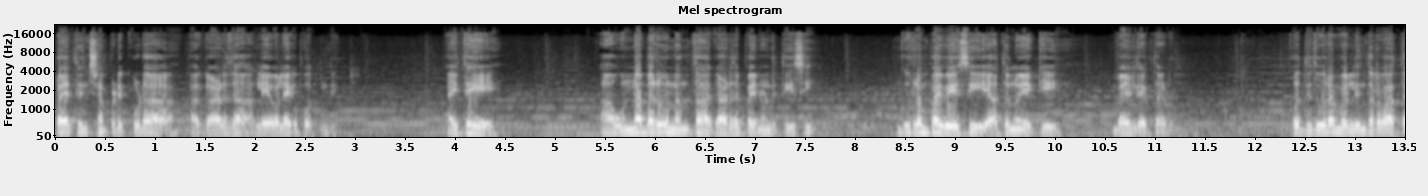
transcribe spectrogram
ప్రయత్నించినప్పటికి కూడా ఆ గాడిద లేవలేకపోతుంది. అయితే ఆ ఉన్న బరువునంతా గాడిదపై నుండి తీసి గుర్రంపై వేసి అతను ఎక్కి బయలుదేరుతాడు. కొద్ది దూరం వెళ్ళిన తర్వాత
